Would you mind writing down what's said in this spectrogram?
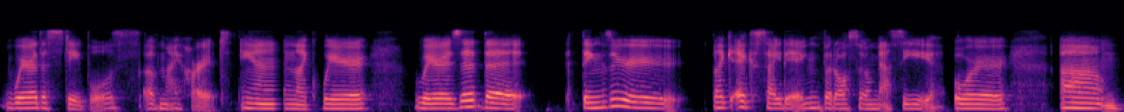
where are the stables of my heart? And like where where is it that things are like exciting but also messy or um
